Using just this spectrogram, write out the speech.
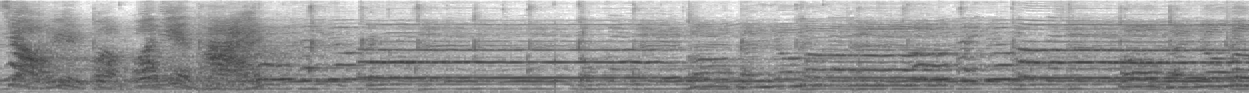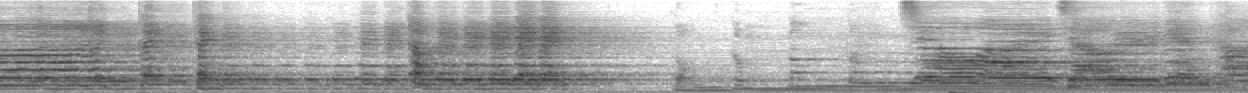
教育广播电台。就爱教育电台。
